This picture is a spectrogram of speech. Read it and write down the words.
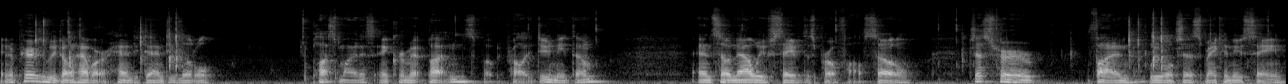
It appears we don't have our handy dandy little plus minus increment buttons, but we probably do need them. And so now we've saved this profile. So just for fun, we will just make a new scene.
